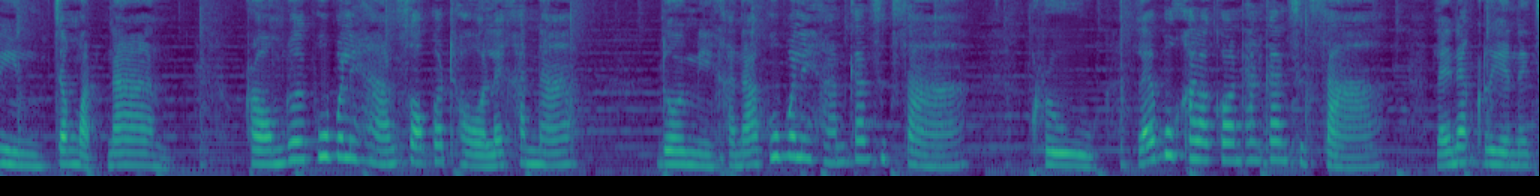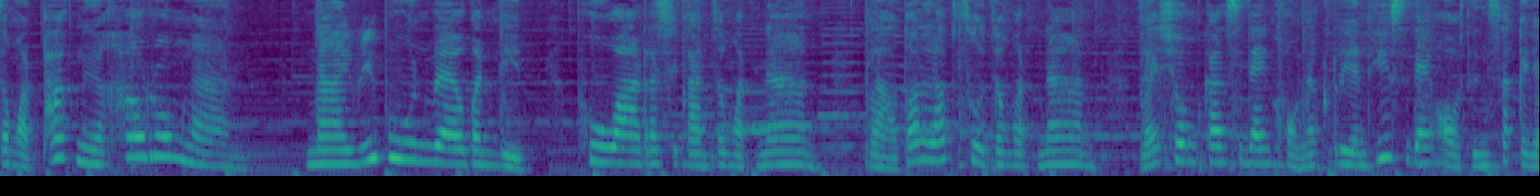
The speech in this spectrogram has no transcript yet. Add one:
มิน จังหวัดน่าน พร้อมด้วยผู้บริหารสพทและคณะ โดยมีคณะผู้บริหารการศึกษา ครูและบุคลากรทางการศึกษา และนักเรียนในจังหวัดภาคเหนือเข้าร่วมงาน นายวิบูลแววบัณฑิต ผู้ว่าราชการจังหวัดน่าน กล่าวต้อนรับสู่จังหวัดน่าน และชมการแสดงของนักเรียนที่แสดงออกถึงศักย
